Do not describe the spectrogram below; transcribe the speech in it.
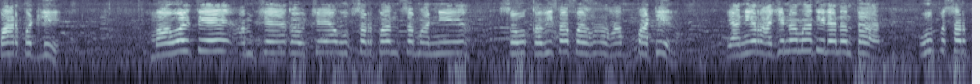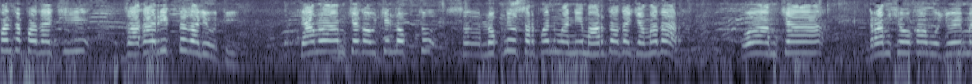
पार पडली. मावळ ते आमच्या गावचे उपसरपंच माननीय सौ कविता पाटील यांनी राजीनामा दिल्यानंतर उपसरपंच पदाची जागा रिक्त झाली होती. त्यामुळे आमच्या गावचे लोक लोकनिव सरपंच माननीय मारुदादा जमादार व आमच्या ग्रामसेवका उज्वल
